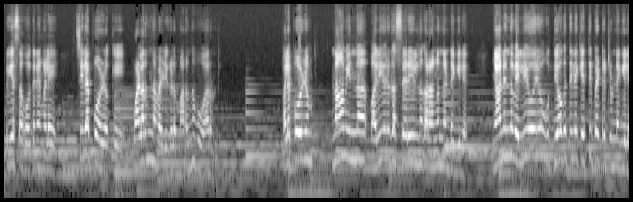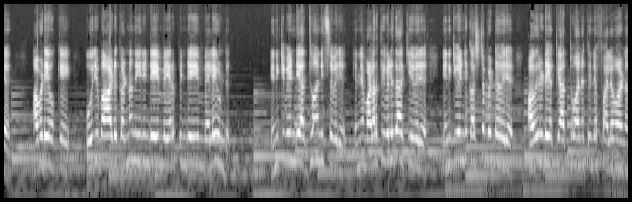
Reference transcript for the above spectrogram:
പ്രിയ സഹോദരങ്ങളെ ചിലപ്പോഴൊക്കെ വളർന്ന വഴികൾ മറന്നു പോവാറുണ്ട്. പലപ്പോഴും നാം ഇന്ന് വലിയൊരു കസേരയിൽ നിന്ന് കറങ്ങുന്നുണ്ടെങ്കിൽ ഞാൻ ഇന്ന് വലിയൊരു ഉദ്യോഗത്തിലേക്ക് എത്തിപ്പെട്ടിട്ടുണ്ടെങ്കിൽ അവിടെയൊക്കെ ഒരുപാട് കണ്ണുനീരിന്റെയും വേർപ്പിന്റെയും വിലയുണ്ട്. എനിക്ക് വേണ്ടി അധ്വാനിച്ചവര് എന്നെ വളർത്തി വലുതാക്കിയവര് എനിക്ക് വേണ്ടി കഷ്ടപ്പെട്ടവര് അവരുടെയൊക്കെ അധ്വാനത്തിന്റെ ഫലമാണ്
